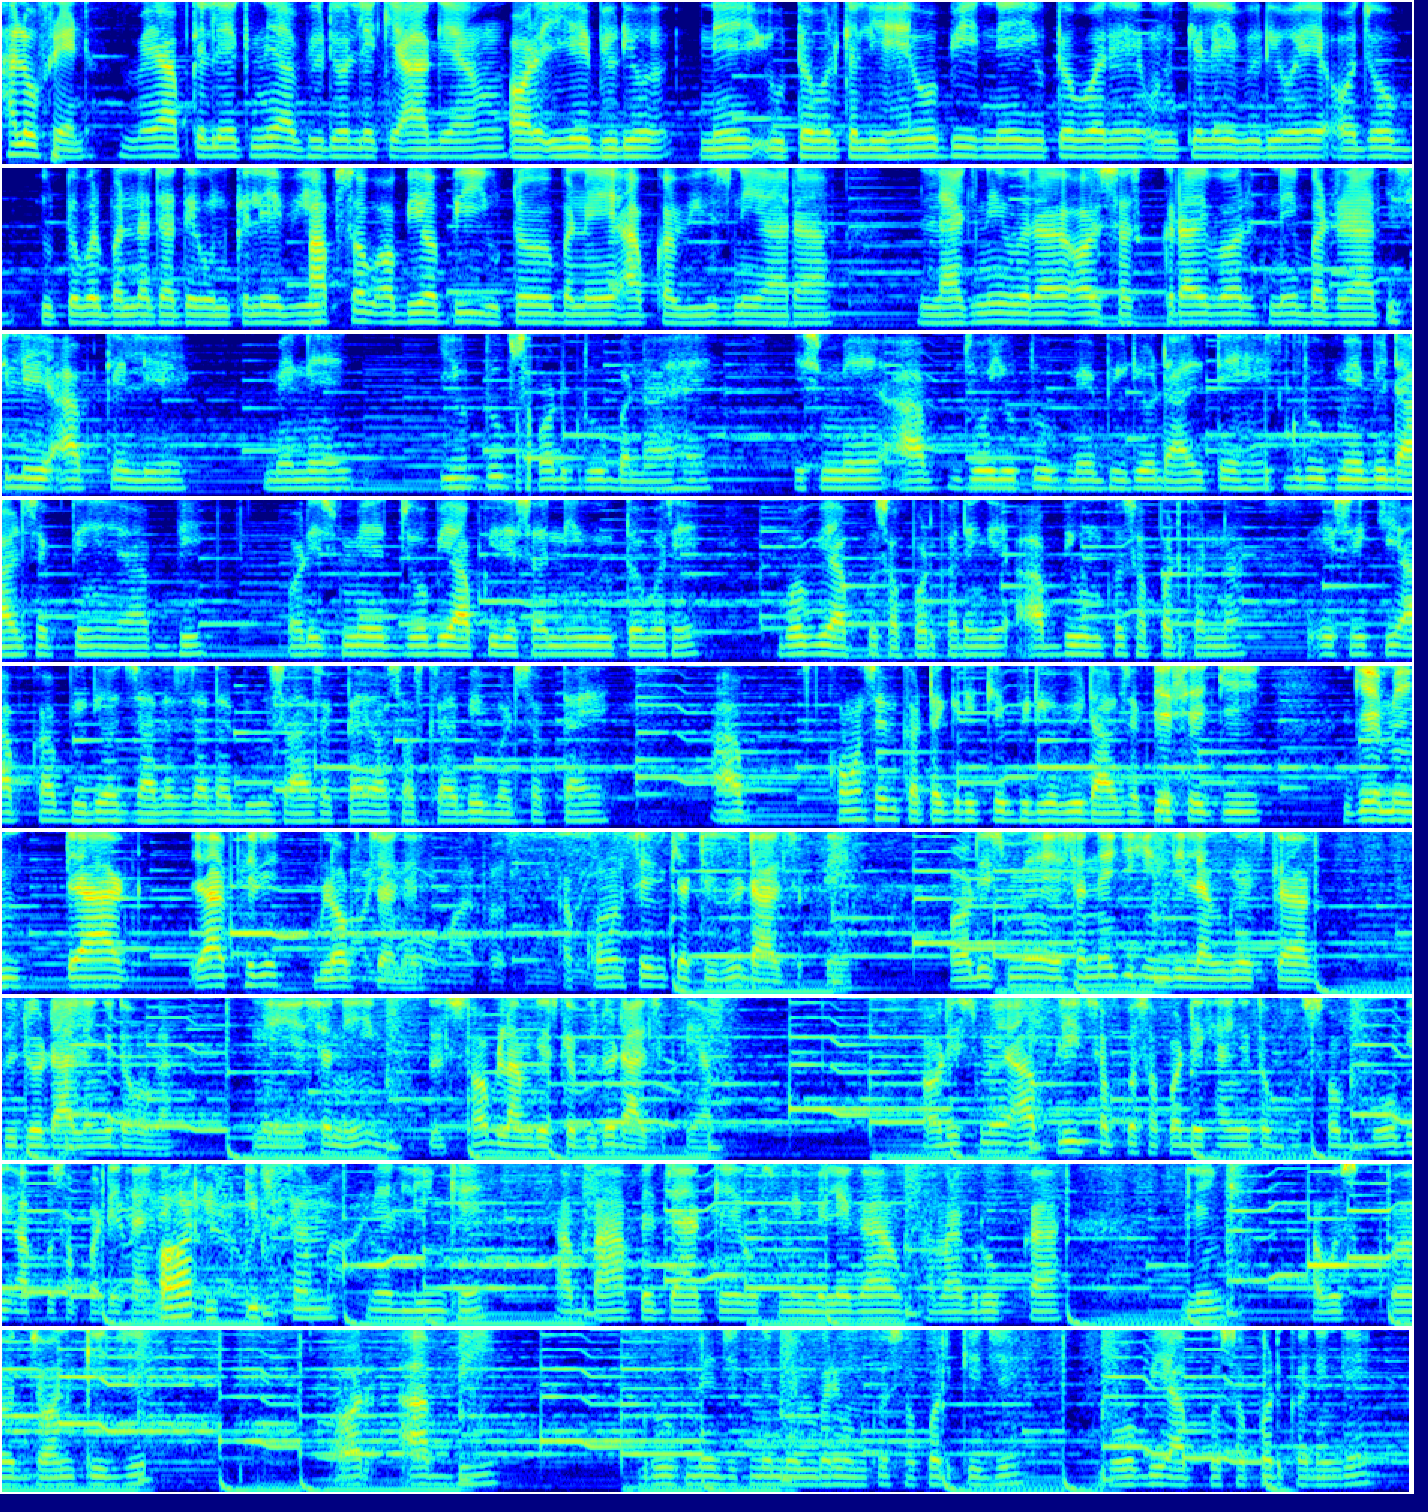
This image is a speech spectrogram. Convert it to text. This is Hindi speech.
हेलो फ्रेंड, मैं आपके लिए एक नया वीडियो लेके आ गया हूँ और ये वीडियो नए यूट्यूबर के लिए है। जो भी नए यूट्यूबर है, उनके लिए वीडियो है और जो यूट्यूबर बनना चाहते हैं, उनके लिए भी। आप सब अभी अभी यूट्यूबर बने आपका व्यूज़ नहीं आ रहा, लाइक नहीं हो रहा और सब्सक्राइबर नहीं बढ़ रहा। इसलिए आपके लिए मैंने यूट्यूब सपोर्ट ग्रुप बनाया है। इसमें आप जो यूट्यूब में वीडियो डालते हैं, इस ग्रुप में भी डाल सकते हैं आप भी। और इसमें जो भी आपके जैसा न्यू यूट्यूबर है, वो भी आपको सपोर्ट करेंगे। आप भी उनको सपोर्ट करना। ऐसे कि आपका वीडियो ज़्यादा से ज़्यादा व्यूज़ आ सकता है और सब्सक्राइब भी बढ़ सकता है। आप कौन से भी कैटेगरी के वीडियो भी डाल सकते हैं। जैसे कि गेमिंग टैग या फिर ब्लॉग चैनल आप कौन से भी कैटेगरी डाल सकते हैं। और इसमें ऐसा नहीं कि हिंदी लैंग्वेज का वीडियो डालेंगे तो होगा। नहीं ऐसा नहीं, सब लैंग्वेज का वीडियो डाल सकते हैं आप। और इसमें आप प्लीज़ सबको सपोर्ट दिखाएँगे तो वो सब, वो भी आपको सपोर्ट दिखाएँगे। और डिस्क्रिप्शन में लिंक है, आप वहाँ पे जाके उसमें मिलेगा हमारा ग्रुप का लिंक अब उसको ज्वाइन कीजिए। और आप भी ग्रुप में जितने मेंबर हैं उनको सपोर्ट कीजिए, वो भी आपको सपोर्ट करेंगे।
